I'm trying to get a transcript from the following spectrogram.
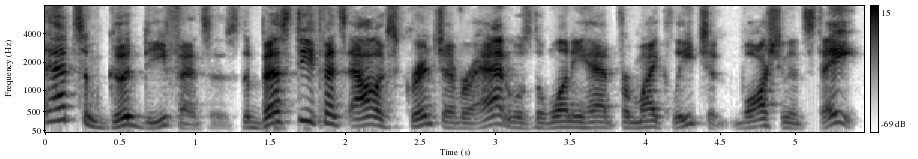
had some good defenses. The best defense Alex Grinch ever had was the one he had for Mike Leach at Washington State.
